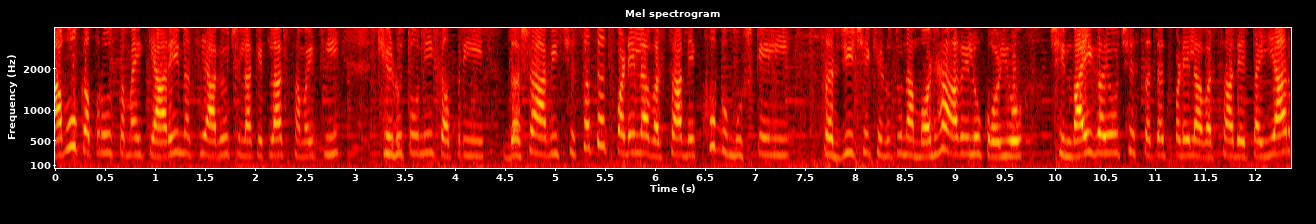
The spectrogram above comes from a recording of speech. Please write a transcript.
આવો કપરો સમય ક્યારેય નથી આવ્યો. છેલ્લા કેટલાક સમયથી ખેડૂતોની કપરી દશા આવી છે. સતત પડેલા વરસાદે ખૂબ મુશ્કેલી સર્જી છે. ખેડૂતોના મોઢા આવેલો કોળિયો છીનવાઈ ગયો છે. સતત પડેલા વરસાદે તૈયાર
